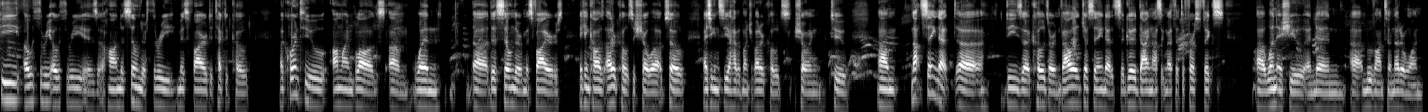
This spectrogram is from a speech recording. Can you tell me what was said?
P0303 is a Honda Cylinder 3 misfire detected code according to online blogs, um, when uh, this cylinder misfires, it can cause other codes to show up. So as you can see, I have a bunch of other codes showing too. Um, not saying that uh, these uh, codes are invalid, just saying that it's a good diagnostic method to first fix uh, one issue and then uh, move on to another one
